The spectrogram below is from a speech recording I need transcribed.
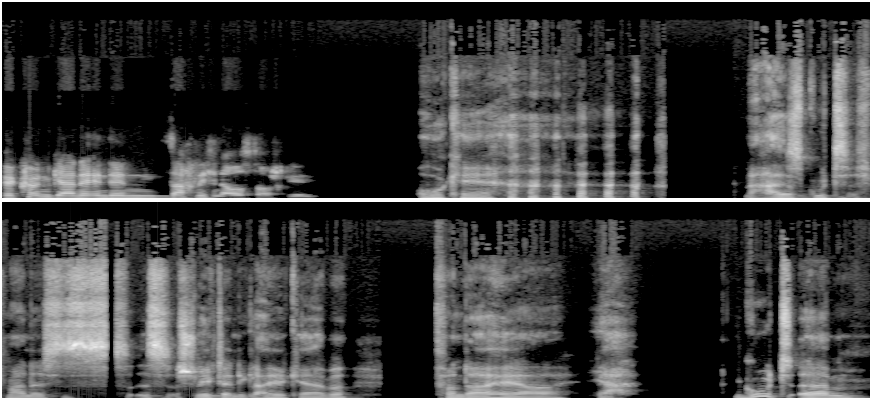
wir können gerne in den sachlichen Austausch gehen. Okay. Na, alles gut. Ich meine, es, ist, es schlägt ja in die gleiche Kerbe. Von daher, ja. Gut, ähm,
